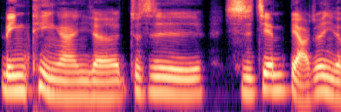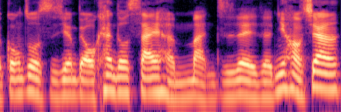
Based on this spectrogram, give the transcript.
LinkedIn 啊，你的就是时间表，就是你的工作时间表，我看都塞很满之类的。你好像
